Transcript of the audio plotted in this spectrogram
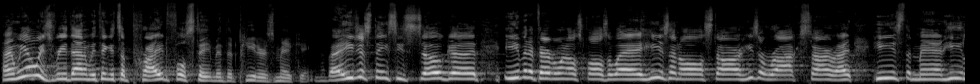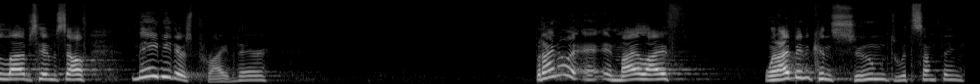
And we always read that and we think it's a prideful statement that Peter's making. That he just thinks he's so good, even if everyone else falls away. He's an all star, he's a rock star, right? He's the man, he loves himself. Maybe there's pride there. But I know in my life, when I've been consumed with something,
